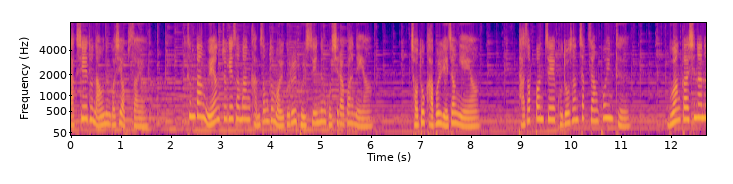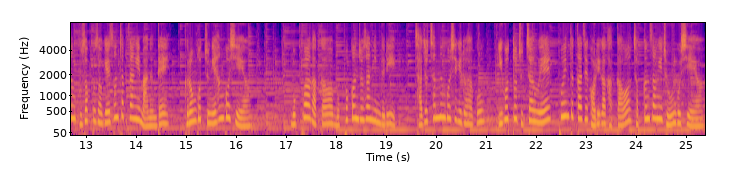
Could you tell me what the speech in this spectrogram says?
낚시에도 나오는 것이 없어요. 큰방 외양 쪽에서만 감성돔 얼굴을 볼 수 있는 곳이라고 하네요. 저도 가볼 예정이에요. 다섯 번째 구도 선착장 포인트. 무안가 신안은 구석구석에 선착장이 많은데 그런 곳 중에 한 곳이에요. 목포와 가까워 목포권 조사님들이 자주 찾는 곳이기도 하고 이곳도 주차 후에 포인트까지 거리가 가까워 접근성이 좋은 곳이에요.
